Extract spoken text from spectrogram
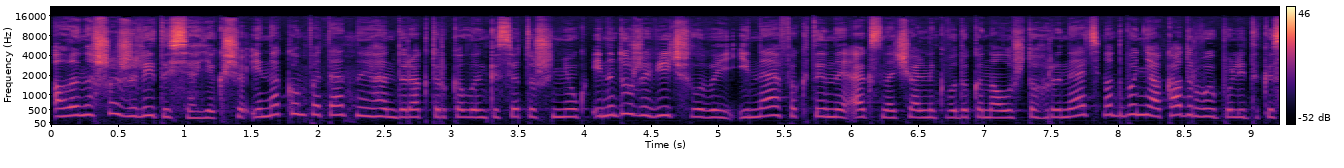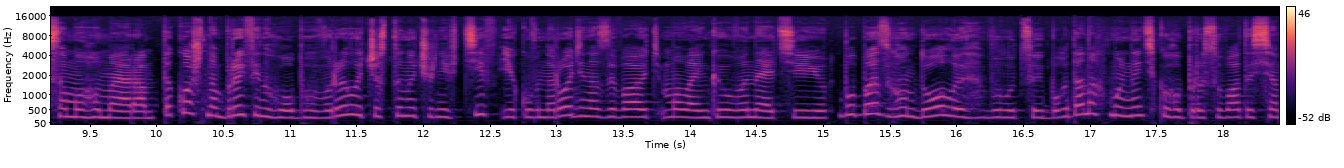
Але на що жалітися, якщо і некомпетентний гендиректор Калинки Святошнюк, і не дуже вічливий, і неефективний екс-начальник водоканалу Штогринець, надбання кадрової політики самого мера. Також на брифінгу обговорили частину Чернівців, яку в народі називають маленькою Венецією, бо без гондоли вулицею Богдана Хмельницького пересуватися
